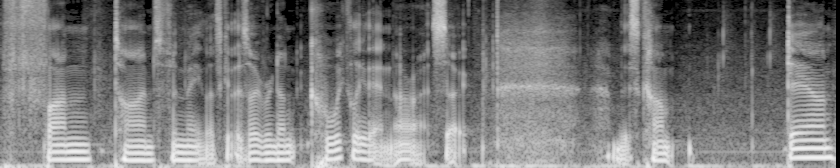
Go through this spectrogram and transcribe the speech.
fun times for me. Let's get this over and done quickly then. Alright, so have this come down,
